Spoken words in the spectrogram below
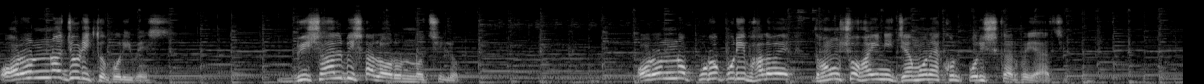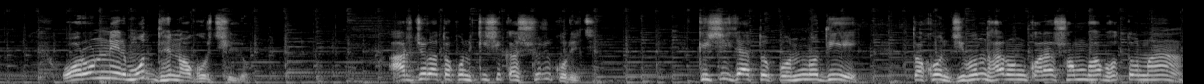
অরণ্য জড়িত পরিবেশ। বিশাল বিশাল অরণ্য ছিল। অরণ্য পুরোপুরি ভালোভাবে ধ্বংস হয়নি যেমন এখন পরিষ্কার হয়ে আছে। অরণ্যের মধ্যে নগর ছিল। আর্যরা তখন কৃষিকাজ শুরু করেছে। কৃষিজাত পণ্য দিয়ে তখন জীবন ধারণ করা সম্ভব হতো না।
